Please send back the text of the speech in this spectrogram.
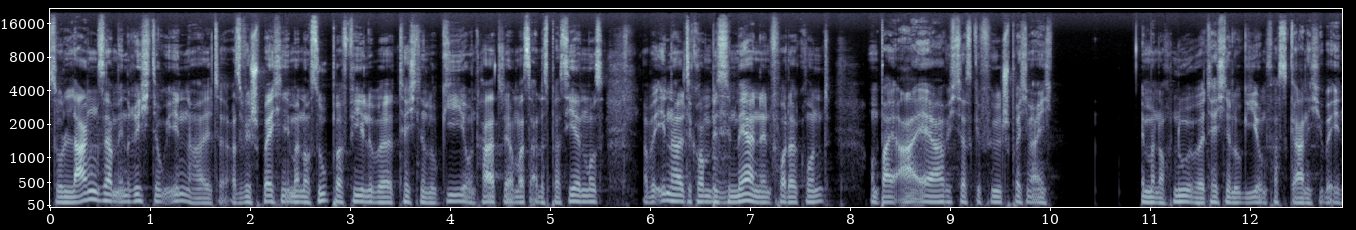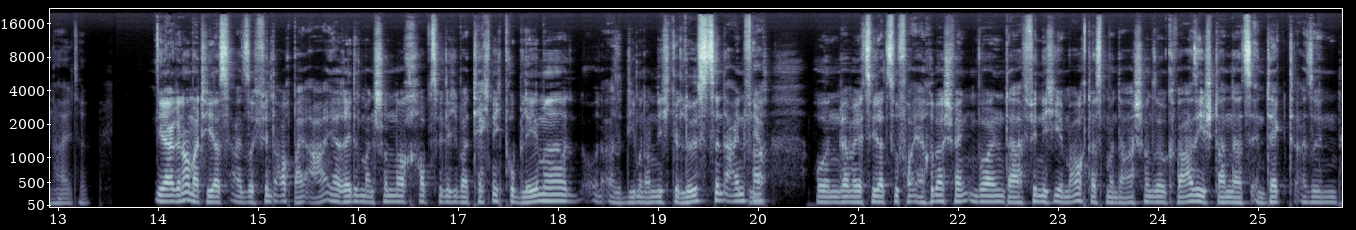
so langsam in Richtung Inhalte. Also wir sprechen immer noch super viel über Technologie und Hardware und was alles passieren muss, aber Inhalte kommen ein bisschen mehr in den Vordergrund. Und bei AR habe ich das Gefühl, sprechen wir eigentlich immer noch nur über Technologie und fast gar nicht über Inhalte. Ja, genau, Matthias. Also ich finde auch bei AR redet man schon noch hauptsächlich über Technikprobleme, also die man noch nicht gelöst sind einfach. Und wenn wir jetzt wieder zu VR rüberschwenken wollen, da finde ich eben auch, dass man da schon so quasi Standards entdeckt. Also in,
